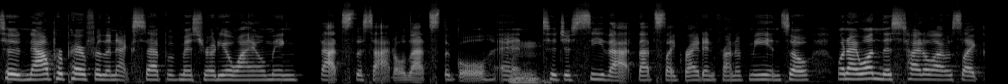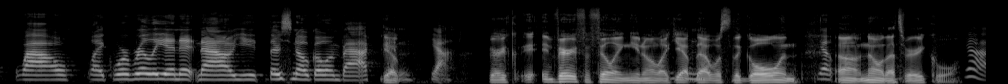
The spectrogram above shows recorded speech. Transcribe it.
to now prepare for the next step of Miss Rodeo Wyoming, that's the saddle, that's the goal. And to just see that, that's like right in front of me. And so when I won this title, I was like, wow, like we're really in it now. You there's no going back. Yep. And yeah. Very, and very fulfilling. You know, like, yep, that was the goal, and Yep. uh, no, that's very cool. Yeah.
